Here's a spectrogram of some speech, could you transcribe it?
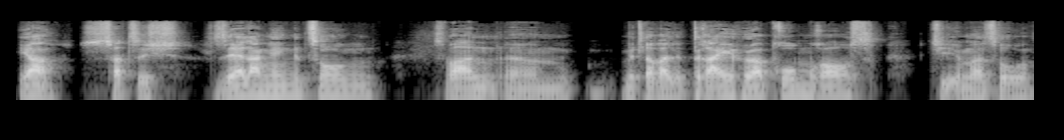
ja, es hat sich sehr lange hingezogen. Waren ähm, mittlerweile drei Hörproben raus, die immer so,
